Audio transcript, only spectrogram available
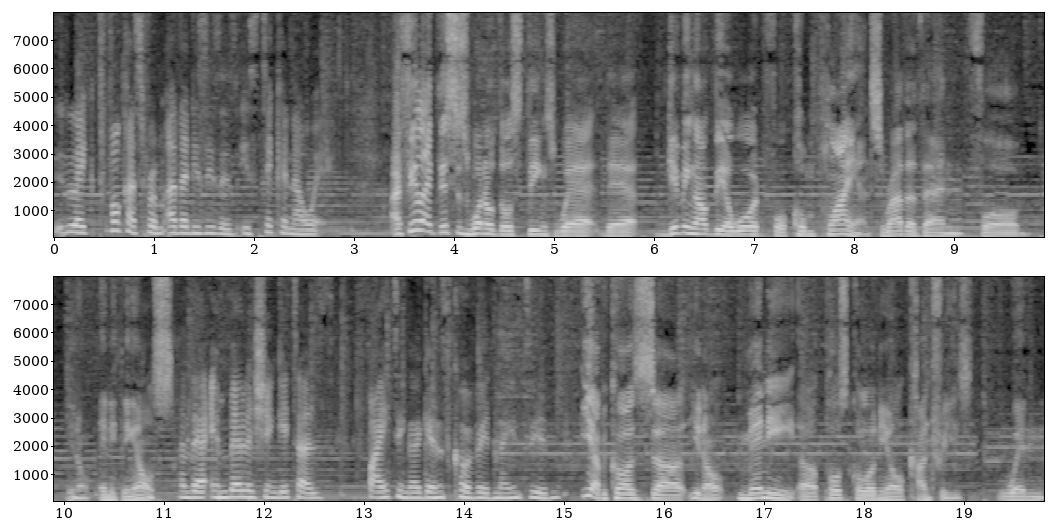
like focus from other diseases is taken away. I feel like this is one of those things where they're giving out the award for compliance rather than for, you know, anything else. And they're embellishing it as fighting against COVID 19. Yeah, because uh, you know many uh, post-colonial countries, when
